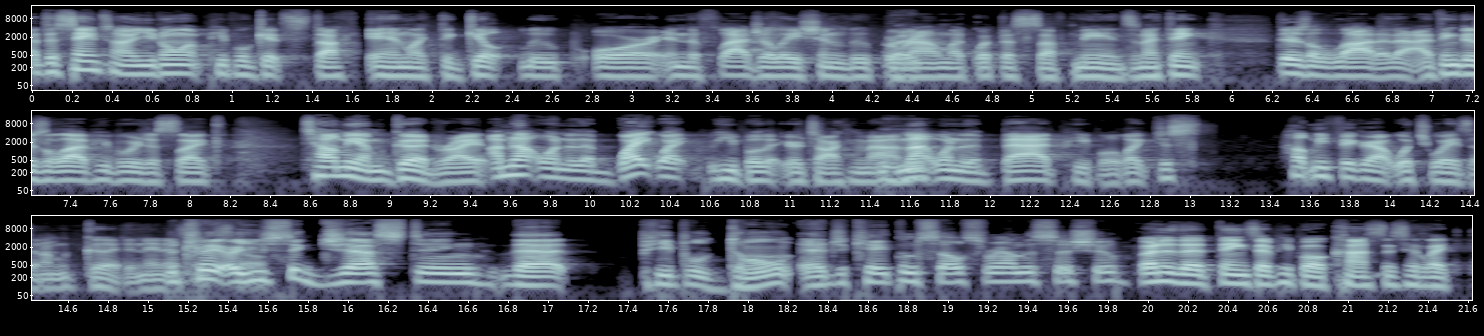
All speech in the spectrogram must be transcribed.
At the same time, you don't want people get stuck in like the guilt loop or in the flagellation loop around like what this stuff means. And I think there's a lot of that. I think there's a lot of people who are just like, tell me I'm good, right? I'm not one of the white white people that you're talking about. I'm mm-hmm. not one of the bad people. Like just help me figure out which ways that I'm good and But. Tre, are you suggesting that people don't educate themselves around this issue? one of the things that people constantly say, like,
